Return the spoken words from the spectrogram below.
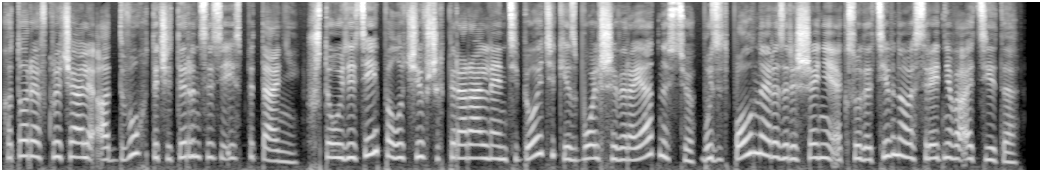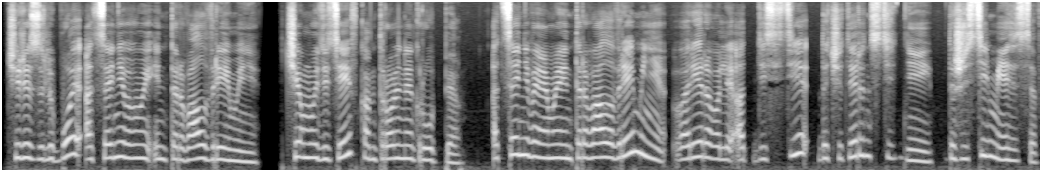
которые включали от 2 до 14 испытаний, что у детей, получивших пероральные антибиотики, с большей вероятностью будет полное разрешение эксудативного среднего отита через любой оцениваемый интервал времени, чем у детей в контрольной группе. Оцениваемые интервалы времени варьировали от 10 до 14 дней, до 6 месяцев,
